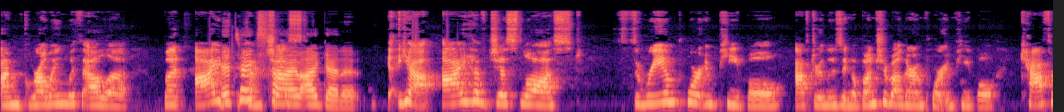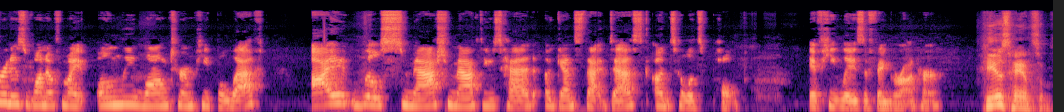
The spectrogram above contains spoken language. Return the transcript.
I'm growing with Ella, but I It have takes just- time. I get it. yeah, I have just lost three important people after losing a bunch of other important people. Catherine is one of my only long term people left. I will smash Matthew's head against that desk until it's pulp if he lays a finger on her. He is handsome.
